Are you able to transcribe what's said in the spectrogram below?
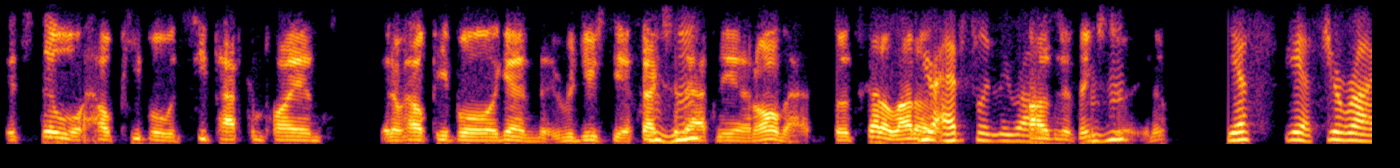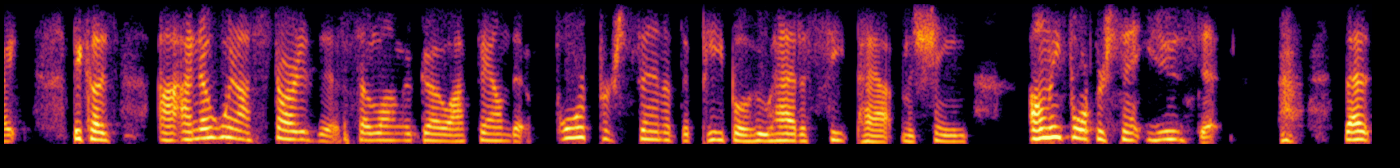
it still will help people with CPAP compliance. It'll help people again reduce the effects Mhm. of apnea and all that. So it's got a lot of You're absolutely right. positive things Mhm. to it, you know. Yes, yes, you're right. Because uh, I know when I started this so long ago, I found that 4% of the people who had a CPAP machine, only 4% used it. That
